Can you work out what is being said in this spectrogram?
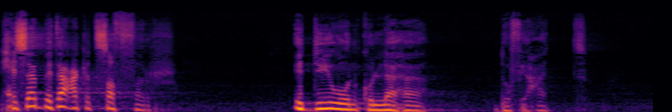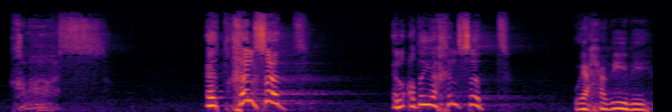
الحساب بتاعك اتصفر الديون كلها دفعت. خلاص. خلصت. القضية خلصت. ويا حبيبي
